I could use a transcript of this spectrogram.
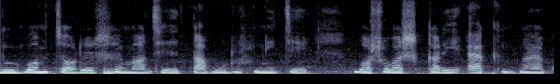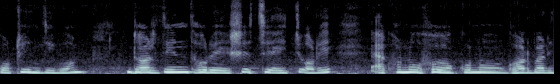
দুর্গম চরের মাঝে তাঁবুর নিচে বসবাসকারী এক কঠিন জীবন। দশ দিন ধরে এসেছে এই চরে। এখনও কোনো ঘরবাড়ি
